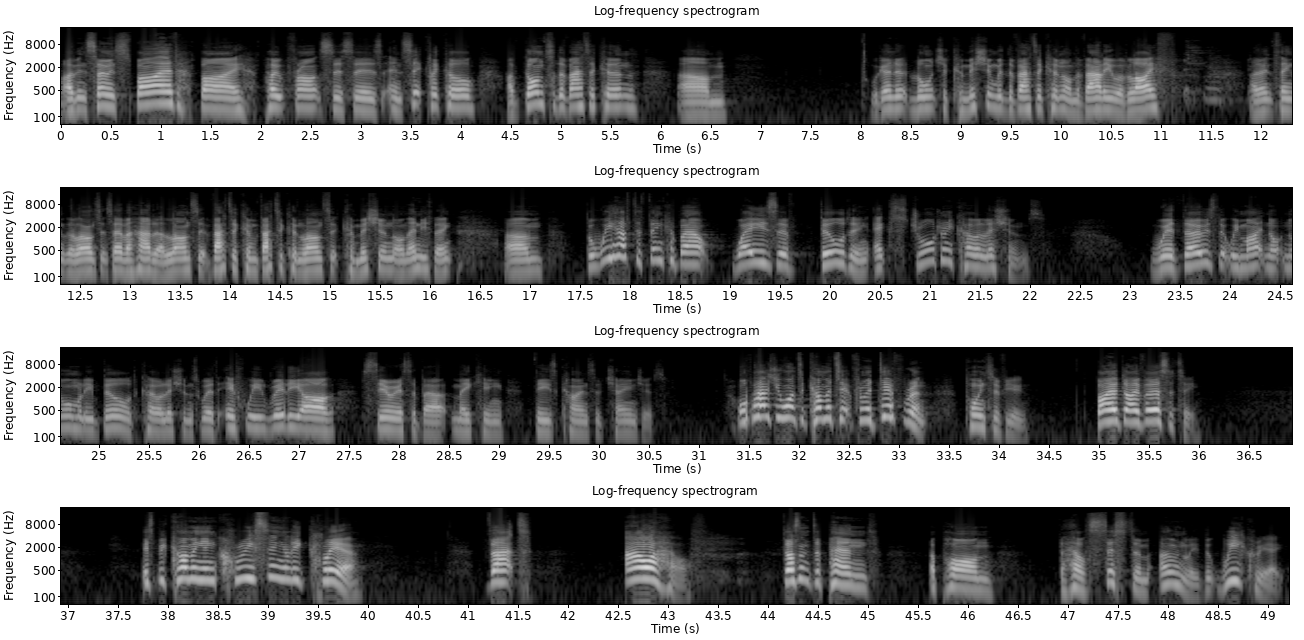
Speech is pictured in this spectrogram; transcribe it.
I've been so inspired by Pope Francis's encyclical. I've gone to the Vatican. Um, we're going to launch a commission with the Vatican on the value of life. I don't think the Lancet's ever had a Lancet Vatican, Vatican Lancet Commission on anything. Um, but we have to think about ways of building extraordinary coalitions with those that we might not normally build coalitions with if we really are serious about making these kinds of changes. Or perhaps you want to come at it from a different point of view biodiversity. It's becoming increasingly clear that our health doesn't depend upon the health system only that we create,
